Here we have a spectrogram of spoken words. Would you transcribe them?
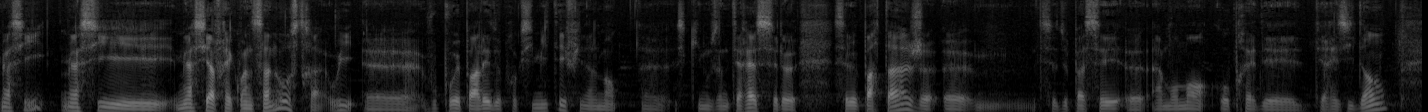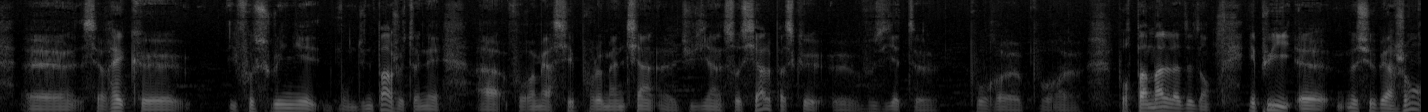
Merci, merci, merci à Frequenza Nostra. Oui, vous pouvez parler de proximité finalement. ce qui nous intéresse, c'est le, partage, c'est de passer un moment auprès des résidents. c'est vrai que il faut souligner, bon, d'une part, je tenais à vous remercier pour le maintien euh, du lien social, parce que euh, vous y êtes euh, pour, pour, pour pas mal là-dedans. Et puis, Monsieur Bergeon,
